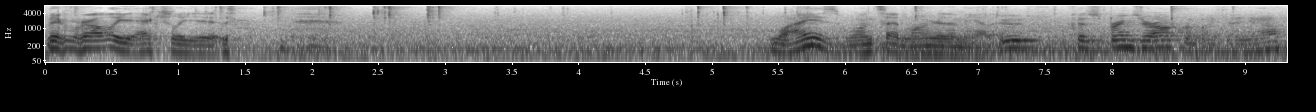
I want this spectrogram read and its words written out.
There probably actually is. Why is one side longer than the other? Dude, because springs are awkward like that, you know?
